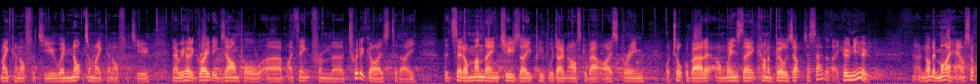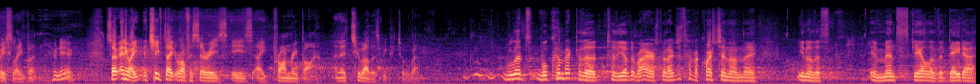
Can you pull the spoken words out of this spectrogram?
make an offer to you, when not to make an offer to you. You know, we heard a great example, uh, I think, from the Twitter guys today that said on Monday and Tuesday people don't ask about ice cream or talk about it. On Wednesday it kind of builds up to Saturday. Who knew? You know, not in my house, obviously, but who knew? So anyway, the chief data officer is, is a primary buyer, and there's two others we could talk about. Let's, we'll come back to the, to the other buyers, but I just have a question on the, you know, this immense scale of the data.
